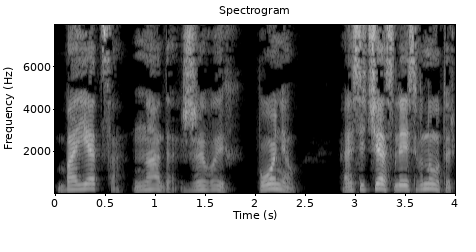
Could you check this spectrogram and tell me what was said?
«Бояться надо живых, понял? А сейчас лезь внутрь».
